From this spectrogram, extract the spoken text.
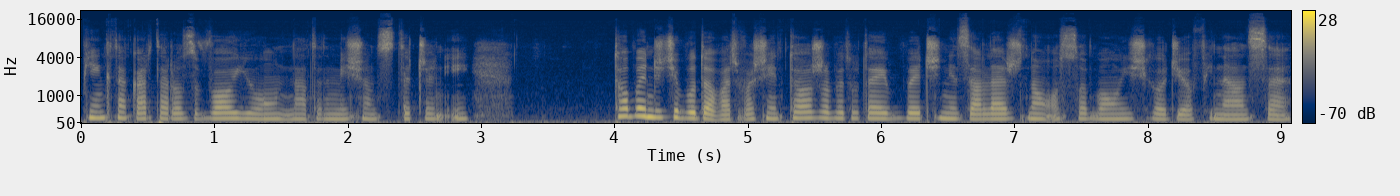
piękna karta rozwoju na ten miesiąc styczeń i to będziecie budować, właśnie to, żeby tutaj być niezależną osobą, jeśli chodzi o finanse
